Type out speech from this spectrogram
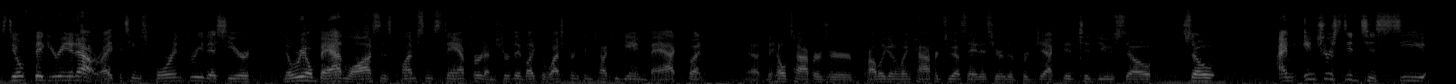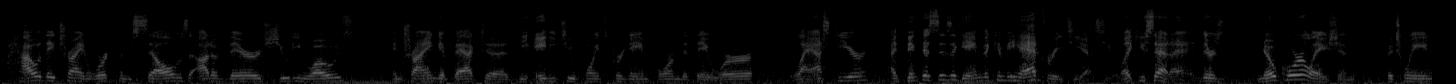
Still figuring it out, right? The team's 4 and 3 this year. No real bad losses. Clemson, Stanford. I'm sure they'd like the Western Kentucky game back, but uh, the Hilltoppers are probably going to win Conference USA this year. They're projected to do so. So I'm interested to see how they try and work themselves out of their shooting woes and try and get back to the 82 points per game form that they were last year. I think this is a game that can be had for ETSU. Like you said, I, there's no correlation between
